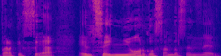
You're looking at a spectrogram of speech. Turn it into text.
para que sea el Señor gozándose en Él.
